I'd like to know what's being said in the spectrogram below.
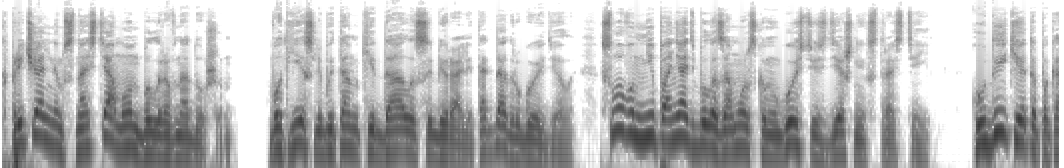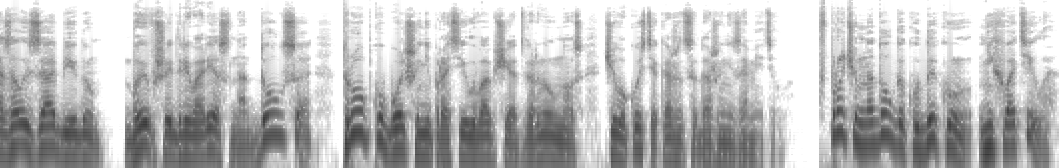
К причальным снастям он был равнодушен. Вот если бы там кидалы собирали, тогда другое дело. Словом, не понять было заморскому гостю здешних страстей. Кудыке это показалось за обиду. Бывший древорез надулся, трубку больше не просил и вообще отвернул нос, чего Костя, кажется, даже не заметил. Впрочем, надолго Кудыку не хватило.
